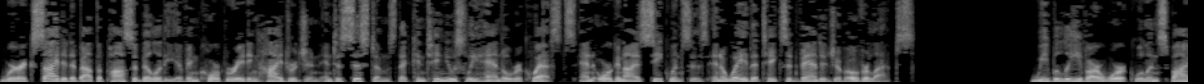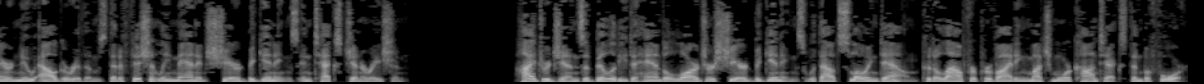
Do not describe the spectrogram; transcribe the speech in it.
We're excited about the possibility of incorporating Hydragen into systems that continuously handle requests and organize sequences in a way that takes advantage of overlaps. We believe our work will inspire new algorithms that efficiently manage shared beginnings in text generation. Hydragen's ability to handle larger shared beginnings without slowing down could allow for providing much more context than before,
